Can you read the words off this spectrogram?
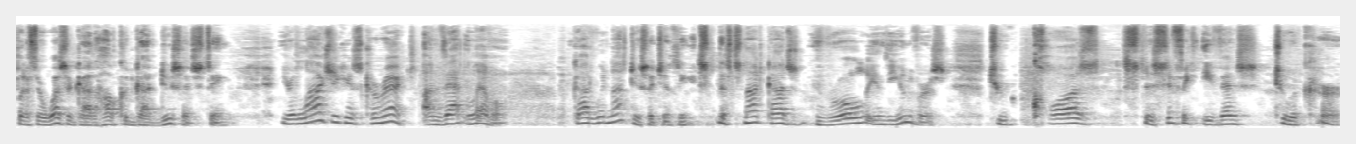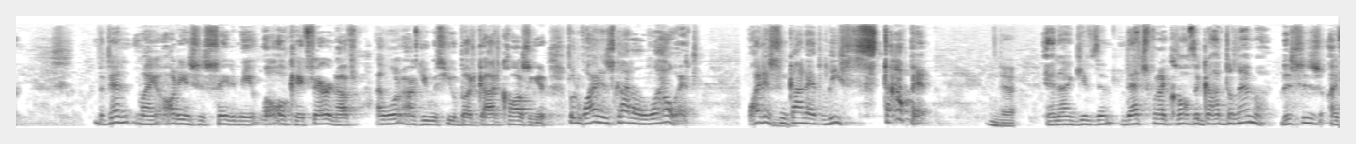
but if there was a God, how could God do such a thing? Your logic is correct on that level. God would not do such a thing. It's, that's not God's role in the universe to cause specific events to occur. But then my audiences say to me, well, okay, fair enough. I won't argue with you about God causing it. But why does God allow it? Why doesn't God at least stop it? Yeah. And I give them, that's what I call the God dilemma. This is, I,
